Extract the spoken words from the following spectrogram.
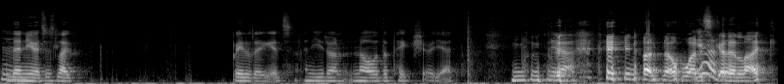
And then hmm. you're just like building it and you don't know the picture yet Yeah. you don't know what it's gonna like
